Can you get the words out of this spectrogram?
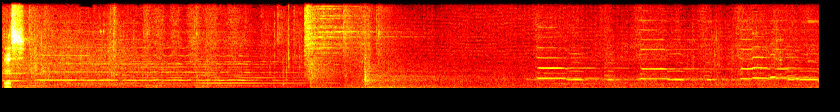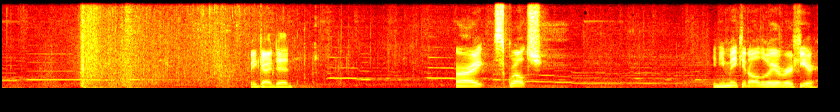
This. Big guy dead. Alright, Squelch. Can you make it all the way over here?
